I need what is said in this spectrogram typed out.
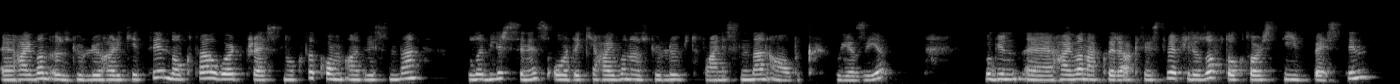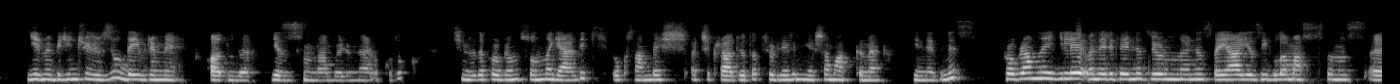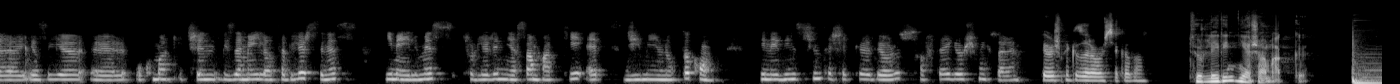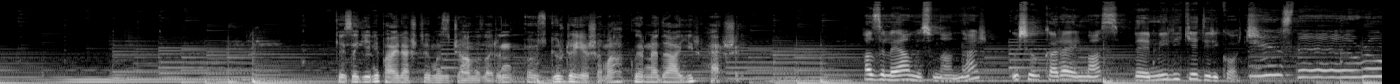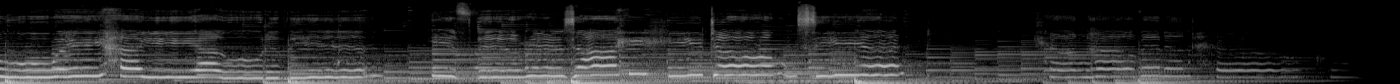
e, hayvan özgürlüğü hareketi wordpress.com adresinden bulabilirsiniz. Oradaki hayvan özgürlüğü kütüphanesinden aldık bu yazıyı. Bugün e, hayvan hakları aktivisti ve filozof Dr. Steve Best'in 21. Yüzyıl Devrimi adlı yazısından bölümler okuduk. Şimdi de programın sonuna geldik. 95 Açık Radyo'da türlerin yaşam hakkını dinlediniz. Programla ilgili önerileriniz, yorumlarınız veya yazıyı bulamazsanız e, yazıyı e, okumak için bize mail atabilirsiniz. E-mailimiz türlerinyasamhakki.gmail.com Dinlediğiniz için teşekkür ediyoruz. Haftaya görüşmek üzere. Görüşmek üzere, hoşçakalın. Türlerin Yaşam Hakkı Gezegeni paylaştığımız canlıların özgürce yaşama haklarına dair her şey. Hazırlayan ve sunanlar Işıl Karaelmaz ve Melike Dirikoç. Is there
